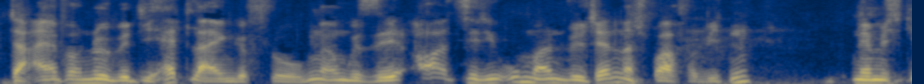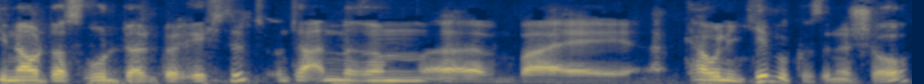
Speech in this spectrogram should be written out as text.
da einfach nur über die Headline geflogen, haben gesehen, oh, CDU-Mann will Gendersprache verbieten. Nämlich genau das wurde dann berichtet, unter anderem äh, bei Caroline Kebekus in der Show.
